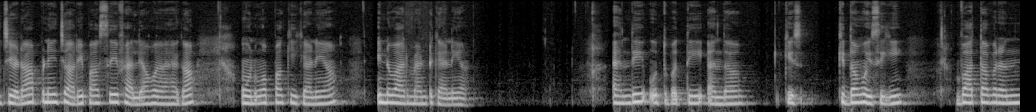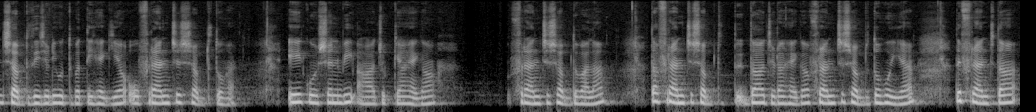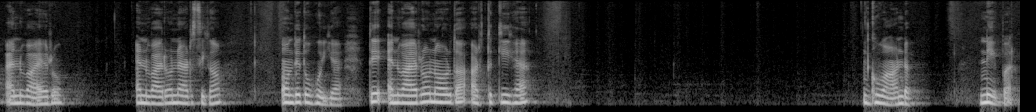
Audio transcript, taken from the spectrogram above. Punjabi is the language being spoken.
ਜਿਹੜਾ ਆਪਣੇ ਚਾਰੇ ਪਾਸੇ ਫੈਲਿਆ ਹੋਇਆ ਹੈਗਾ, ਉਹਨੂੰ ਆਪਾਂ ਕੀ ਕਹਿੰਦੇ ਆ ਇਨਵਾਇਰਨਮੈਂਟ ਕਹਿੰਦੇ ਆ ਇਹਦੀ ਉਤਪਤੀ, ਇਹਦਾ ਕਿਸ ਕਿੱਦਾਂ ਹੋਈ ਸੀਗੀ? ਵਾਤਾਵਰਨ ਸ਼ਬਦ ਦੀ ਜਿਹੜੀ ਉਤਪਤੀ ਹੈਗੀ ਆ, ਉਹ ਫ੍ਰੈਂਚ ਸ਼ਬਦ ਤੋਂ ਹੈ। ਇਹ ਕੁਐਸਚਨ ਵੀ ਆ ਚੁੱਕਿਆ ਹੈਗਾ ਫ੍ਰੈਂਚ ਸ਼ਬਦ ਵਾਲਾ। ਤਾਂ ਫ੍ਰੈਂਚ ਸ਼ਬਦ ਦਾ ਜਿਹੜਾ ਹੈਗਾ ਫ੍ਰੈਂਚ ਸ਼ਬਦ ਤੋਂ ਹੋਈ ਹੈ। ਤੇ ਫ੍ਰੈਂਚ ਦਾ ਐਨਵਾਇਰੋ ਐਨਵਾਇਰੋਨੈਟ ਸੀਗਾ, ਉਹਦੇ ਤੋਂ ਹੋਈ ਹੈ। ਤੇ ਐਨਵਾਇਰੋਨੌਰ ਦਾ ਅਰਥ ਕੀ ਹੈ? ਗੁਆਂਢ ਨੇਬਰ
